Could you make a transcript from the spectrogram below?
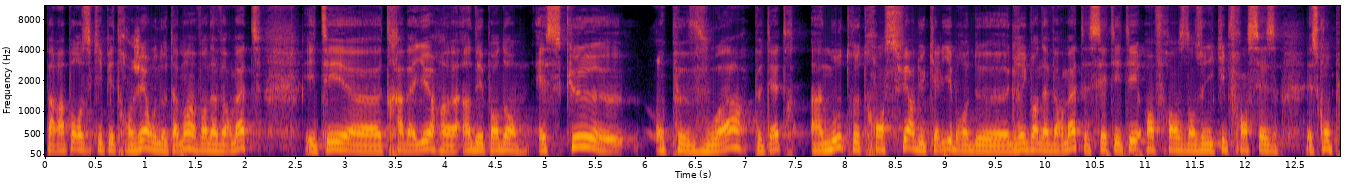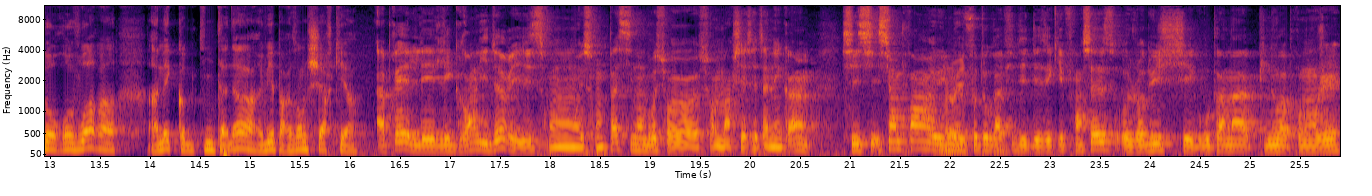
par rapport aux équipes étrangères où notamment Van Avermaet était euh, travailleur indépendant. Est-ce que on peut voir peut-être un autre transfert du calibre de Greg Van Avermaet cet été en France, dans une équipe française. Est-ce qu'on peut revoir un, un, mec comme Quintana arriver par exemple chez Arkea? Après, les, les, grands leaders, ils seront, ils seront pas si nombreux sur, sur le marché cette année quand même. Si, si, si on prend une ouais, photographie des, des, équipes françaises, aujourd'hui chez Groupama, Pinot a prolongé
